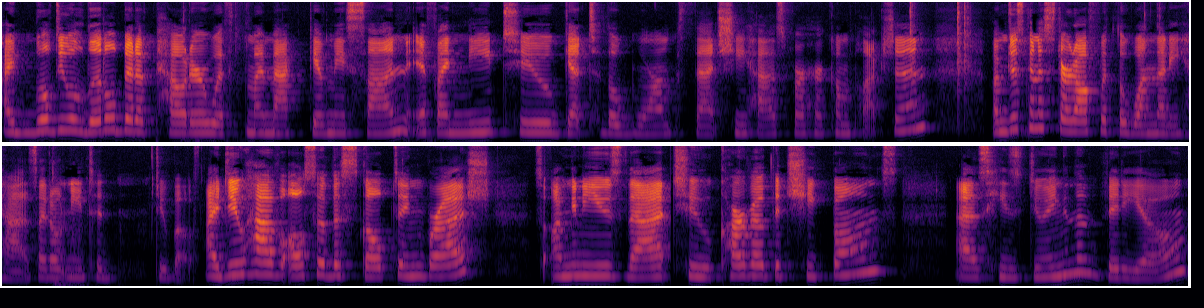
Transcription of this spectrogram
I will do a little bit of powder with my MAC Give Me Sun if I need to get to the warmth that she has for her complexion. I'm just to start off with the one that he has. I don't need to do both. I do have also the sculpting brush, so I'm to use that to carve out the cheekbones as he's doing in the video.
